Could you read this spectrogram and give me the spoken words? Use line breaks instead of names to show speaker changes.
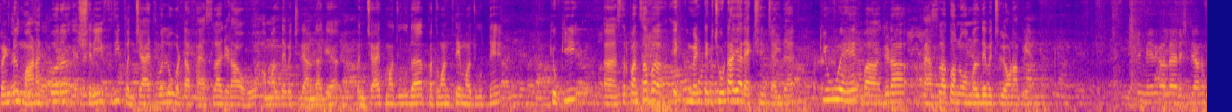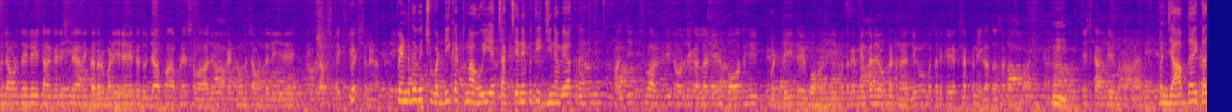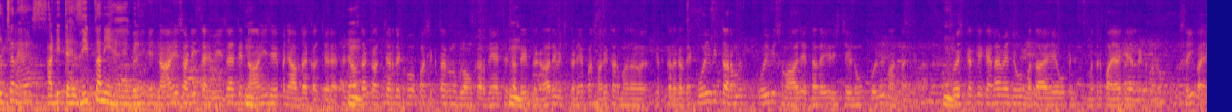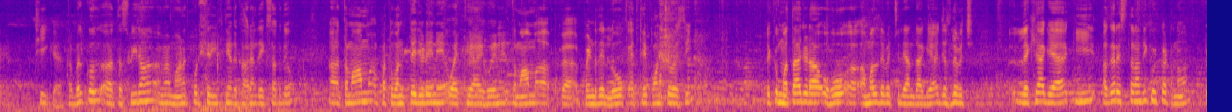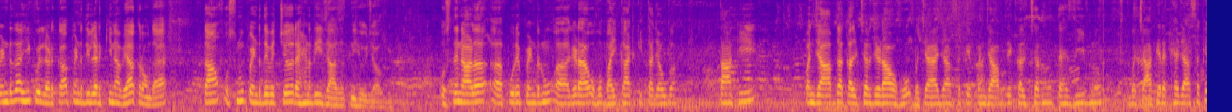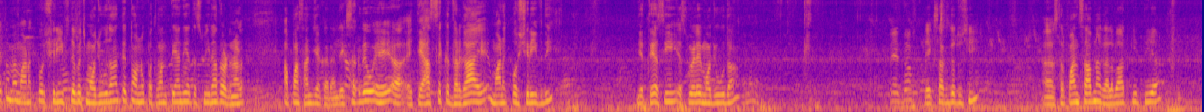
ਪਿੰਡ ਮਾਨਕਪੁਰ ਸ਼ਰੀਫ ਦੀ ਪੰਚਾਇਤ ਵੱਲੋਂ ਵੱਡਾ ਫੈਸਲਾ ਜਿਹੜਾ ਉਹ ਅਮਲ ਦੇ ਵਿੱਚ ਲਿਆਂਦਾ ਗਿਆ। ਪੰਚਾਇਤ ਮੌਜੂਦ ਹੈ, ਪਤਵੰਤ 'ਤੇ ਮੌਜੂਦ ਨੇ। ਕਿਉਂਕਿ ਸਰਪੰਚ ਸਾਹਿਬ, ਇੱਕ ਮਿੰਟ, ਇੱਕ ਛੋਟਾ ਜਿਹਾ ਰਿਐਕਸ਼ਨ ਚਾਹੀਦਾ ਹੈ। ਕਿਉਂ ਇਹ ਬ- ਜਿਹੜਾ ਫੈਸਲਾ ਤੁਹਾਨੂੰ ਅਮਲ ਦੇ ਵਿੱਚ ਲਿਆਉਣਾ ਪਿਆ?
ਇਹ ਮੇਨ ਗੱਲ ਹੈ ਰਿਸ਼ਤਿਆਂ ਨੂੰ ਬਚਾਉਣ ਦੇ ਲਈ ਤਾਂ ਕਿ ਰਿਸ਼ਤਿਆਂ ਦੀ ਕਦਰ ਬਣੀ ਰਹੇ ਤੇ ਦੂਜਾ ਆਪਾਂ ਆਪਣੇ ਸਮਾਜ ਨੂੰ ਪਿੰਡ ਨੂੰ ਬਚਾਉਣ ਦੇ ਲਈ ਇਹ ਇੱਕਦਮ ਸਟ੍ਰਿਕਟ ਐਕਸ਼ਨ ਲੈਣਾ
ਪਿੰਡ ਦੇ ਵਿੱਚ ਵੱਡੀ ਘਟਨਾ ਹੋਈ ਹੈ ਚਾਚੇ ਨੇ ਭਤੀਜੀ ਨਾਲ ਵਿਆਹ ਕਰਾਇਆ।
ਹਾਂਜੀ ਸੁਭਾਵਿਕ ਦੀ ਤੌਰ ਦੀ ਗੱਲ ਹੈ ਕਿ ਇਹ ਬਹੁਤ ਹੀ ਵੱਡੀ ਤੇ ਬਹੁਤ ਹੀ ਮਤਲਬ ਨਿੰਦਣਯੋਗ ਘਟਨਾ ਹੈ ਜਿਹਨੂੰ ਮਤਲਬ ਕਿ ਐਕਸੈਪਟ ਨਹੀਂ ਕਰਦਾ ਸਾਡਾ ਸਮਾਜ।
ਹੂੰ।
ਇਸ ਕਰਕੇ ਇਹ ਮਤਲਬ ਹੈ।
ਪੰਜਾਬ ਦਾ ਇਹ ਕਲਚਰ ਹੈ ਸਾਡੀ ਤਹਿਜ਼ੀਬ ਤਾਂ ਨਹੀਂ ਹੈ ਬਿਲਕੁਲ
ਇਹ ਨਾ ਹੀ ਸਾਡੀ ਤਹਿਵੀਜ਼ ਹੈ ਤੇ ਨਾ ਹੀ ਜੇ ਪੰਜਾਬ ਦਾ ਕਲਚਰ ਹੈ। ਪੰਜਾਬ ਦਾ ਕਲਚਰ ਦੇਖੋ ਆਪਾਂ ਸਿੱਖ ਧਰਮ ਨੂੰ ਬਿਲੋਂਗ ਕਰਦੇ ਹਾਂ ਇੱਥੇ ਸਾਡੇ ਦਰਗਾਹ ਦੇ ਵਿੱਚ ਖੜੇ ਆਪਾਂ ਸਾਰੇ ਧਰਮਾਂ ਦਾ ਕਦਰ ਕਰਦੇ ਹਾਂ ਕੋਈ ਵੀ ਧਰਮ ਕੋਈ ਵੀ ਸਮਾਜ ਇਦਾਂ ਦੇ ਰਿਸ਼ਤੇ ਨੂੰ ਕੋਈ ਵੀ ਮਾਨਤਾ ਨਹੀਂ ਦਿੰਦਾ। ਸੋ ਇਸ ਕਰਕੇ ਕਹਿਣਾ ਮੈਂ ਜੋ ਮਤਾ ਇਹ ਉਹ ਮਤਲਬ ਪਾਇਆ ਗਿਆ ਪਿੰਡ ਵੱਲੋਂ ਉਹ ਸਹੀ ਪਾਇਆ ਗਿਆ।
ਠੀਕ ਹੈ। ਤਾਂ ਬਿਲਕੁਲ ਤਸਵੀਰਾਂ ਮੈਂ ਮਾਨਕਪੁਰ ਸ਼ਰੀਫ ਦੀਆਂ ਦਿਖਾ ਰਿਹਾ ਦੇਖ ਸਕਦੇ ਹੋ। ਤਮਾਮ ਪਤਵੰਤੇ ਜਿਹੜੇ ਨੇ ਉਹ ਇੱਥੇ ਆਏ ਹੋਏ ਨੇ। ਤਮਾਮ ਪਿੰਡ ਦੇ ਲੋਕ ਇੱਥੇ ਪਹੁੰਚੇ ਹੋਏ ਸੀ। ਇੱਕ ਮਤਾ ਜਿਹੜਾ ਉਹ ਅਮਲ ਦੇ ਵਿੱਚ ਲਿਆਂਦਾ ਗਿਆ ਹੈ, ਜਿਸ ਦੇ ਵਿੱਚ ਲਿਖਿਆ ਗਿਆ ਹੈ ਕਿ ਅਗਰ ਇਸ ਤਰ੍ਹਾਂ ਦੀ ਕੋਈ ਘਟਨਾ ਪਿੰਡ ਦਾ ਹੀ ਕੋਈ ਲੜਕਾ ਪਿੰਡ ਦੀ ਲੜਕੀ ਨਾਲ ਵਿਆਹ ਕਰਾਉਂਦਾ ਹੈ ਤਾਂ ਉਸ ਨੂੰ ਪਿੰਡ ਦੇ ਵਿੱਚ ਰਹਿਣ ਦੀ ਇਜਾਜ਼ਤ ਨਹੀਂ ਹੋਈ ਜਾਊਗੀ। ਉਸ ਦੇ ਨਾਲ ਪੂਰੇ ਪਿੰਡ ਨੂੰ ਜਿਹੜਾ ਉਹ ਬਾਈਕਾਟ ਕੀਤਾ ਜਾਊਗਾ ਤਾਂ ਕਿ ਪੰਜਾਬ ਦਾ ਕਲਚਰ ਜਿਹੜਾ ਉਹ ਬਚਾਇਆ ਜਾ ਸਕੇ, ਪੰਜਾਬ ਦੇ ਕਲਚਰ ਨੂੰ, ਤਹਿਜ਼ੀਬ ਨੂੰ ਬਚਾ ਕੇ ਰੱਖਿਆ ਜਾ ਸਕੇ। ਤਾਂ ਮੈਂ ਮਾਨਕਪੁਰ ਸ਼ਰੀਫ ਦੇ ਵਿੱਚ ਮੌਜੂਦ ਹਾਂ ਤੇ ਤੁਹਾਨੂੰ ਪਤਵੰਤਿਆਂ ਦੀਆਂ ਤਸਵੀਰਾਂ ਤੁਹਾਡੇ ਨਾਲ ਆਪਾਂ ਸਾਂਝੀਆਂ ਕਰਾਂ ਦੇਖ ਸਕਦੇ ਹੋ ਇਹ ਇਤਿਹਾਸਿਕ ਦਰਗਾਹ ਹੈ ਮਾਨਕਪੁਰ ਸ਼ਰੀਫ ਦੀ, ਜਿੱਥੇ ਅਸੀਂ ਇਸ ਵੇਲੇ ਮੌਜੂਦ ਹਾਂ। ਦੇਖ ਸਕਦੇ ਹੋ ਤੁਸੀਂ ਸਰਪੰਚ ਸਾਹਿਬ ਨਾਲ ਗੱਲਬਾਤ ਕੀਤੀ ਆ,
